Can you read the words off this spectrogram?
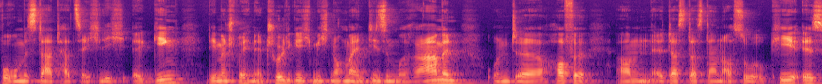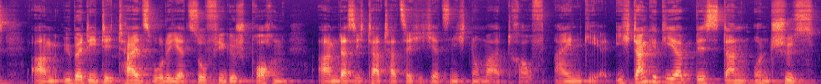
worum es da tatsächlich äh, ging. Dementsprechend entschuldige ich mich nochmal in diesem Rahmen und äh, hoffe, ähm, dass das dann auch so okay ist. Über die Details wurde jetzt so viel gesprochen, dass ich da tatsächlich jetzt nicht nochmal drauf eingehe. Ich danke dir, bis dann und tschüss.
